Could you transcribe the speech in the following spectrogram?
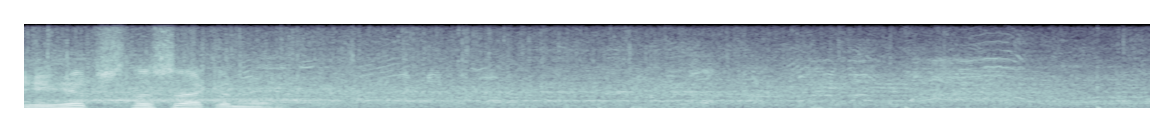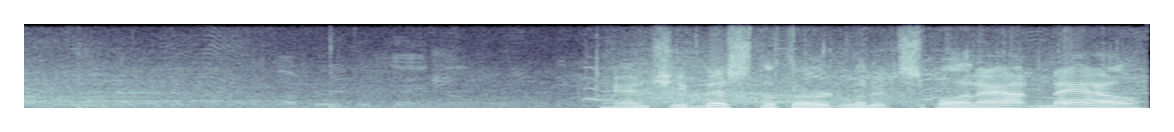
She hits the second one. And she missed the third one. It spun out. Now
